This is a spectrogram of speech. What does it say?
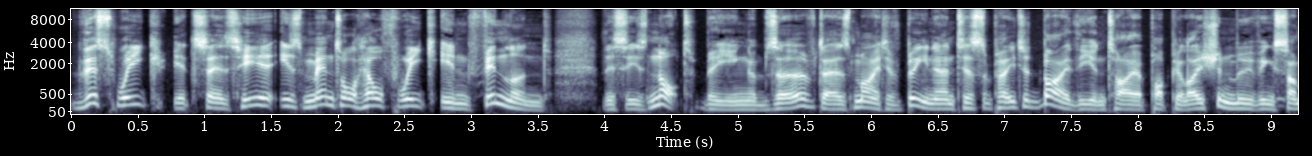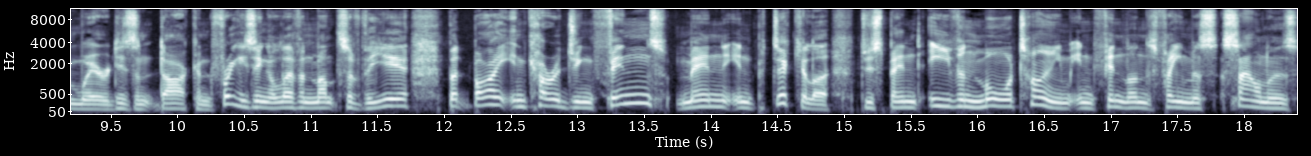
This week, it says here, is Mental Health Week in Finland. This is not being observed as might have been anticipated by the entire population moving somewhere it isn't dark and freezing 11 months of the year, but by encouraging Finns, men in particular, to spend even more time in Finland's famous saunas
